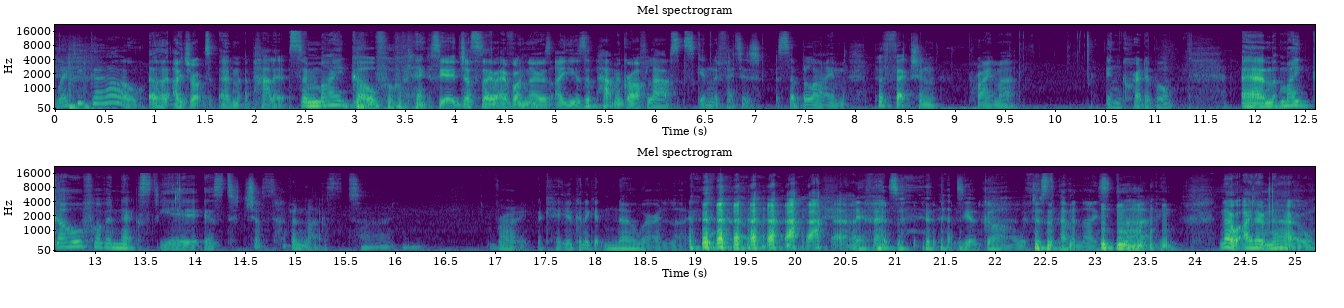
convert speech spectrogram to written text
Where'd you go? Uh, I dropped um, a palette. So my goal for next year, just so everyone knows, I use the Pat McGrath Labs Skin Fetish Sublime Perfection Primer. Incredible. Um, my goal for the next year is to just have a nice time. Right. Okay. You're gonna get nowhere in life if that's that's your goal. Just have a nice time. No, I don't know.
